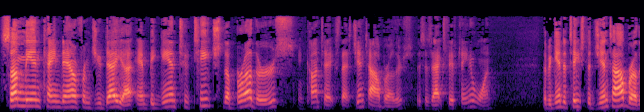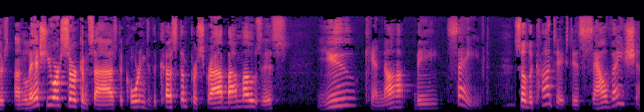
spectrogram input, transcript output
some men came down from Judea and began to teach the brothers, in context, that's Gentile brothers. This is Acts 15 and 1. They began to teach the Gentile brothers, unless you are circumcised according to the custom prescribed by Moses, you cannot be saved. So the context is salvation.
